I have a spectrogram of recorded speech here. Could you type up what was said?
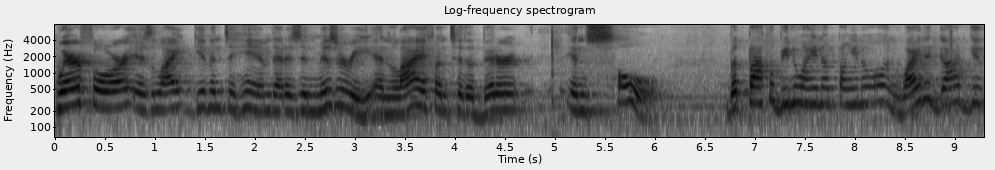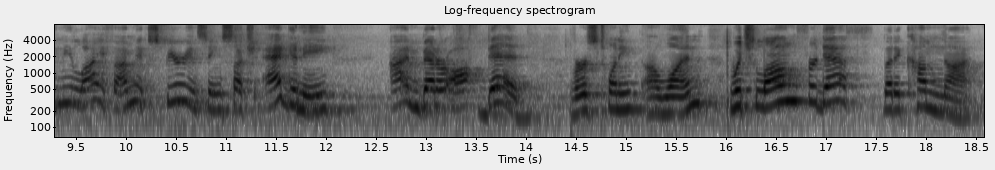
wherefore is light given to him that is in misery, and life unto the bitter in soul? But pa ako binuhay ng Panginoon? Why did God give me life? I'm experiencing such agony. I'm better off dead verse 21, which long for death, but it come not.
